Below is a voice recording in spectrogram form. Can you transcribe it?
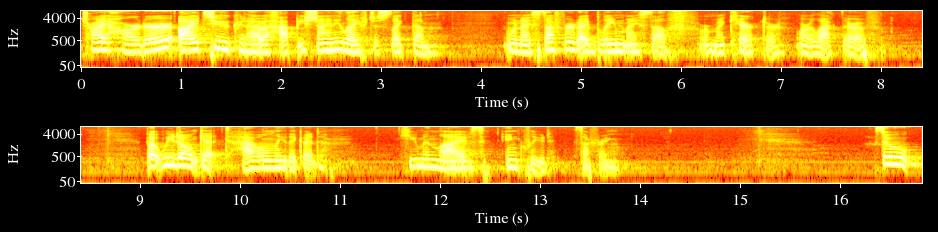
try harder, I too could have a happy, shiny life just like them. When I suffered, I blamed myself or my character or lack thereof. But we don't get to have only the good. Human lives include suffering. So,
